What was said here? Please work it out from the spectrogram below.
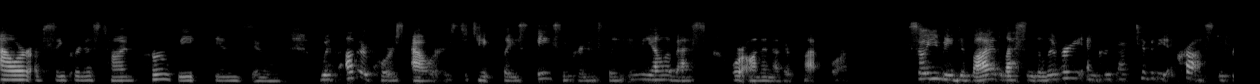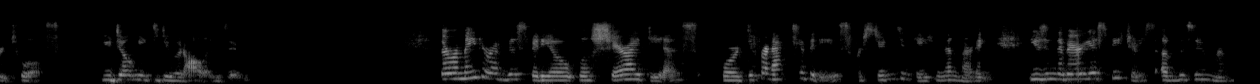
hour of synchronous time per week in Zoom, with other course hours to take place asynchronously in the LMS or on another platform. So you may divide lesson delivery and group activity across different tools. You don't need to do it all in Zoom. The remainder of this video will share ideas for different activities for student engagement and learning using the various features of the Zoom room.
